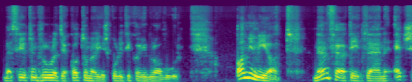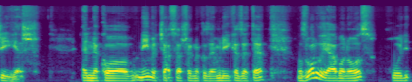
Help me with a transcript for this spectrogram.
beszéltünk róla, hogy a katonai és politikai bravúr. Ami miatt nem feltétlen egységes ennek a német császárságnak az emlékezete, az valójában az, hogy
